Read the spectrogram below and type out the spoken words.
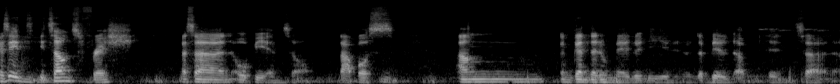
Kasi it's, it sounds fresh as an OPM song. Tapos, ang ang ganda ng melody, you know, the build up din sa ano,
